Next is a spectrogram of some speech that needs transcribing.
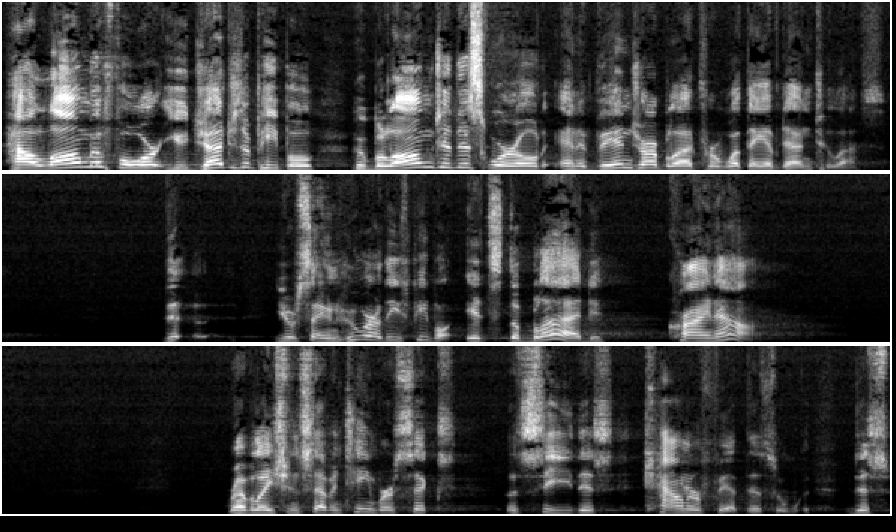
how long before you judge the people who belong to this world and avenge our blood for what they have done to us? The, you're saying, who are these people? It's the blood crying out. Revelation 17, verse 6, let's see this counterfeit, this, this,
